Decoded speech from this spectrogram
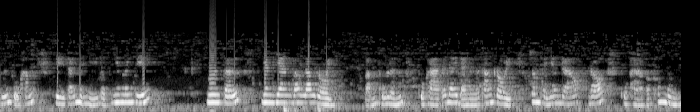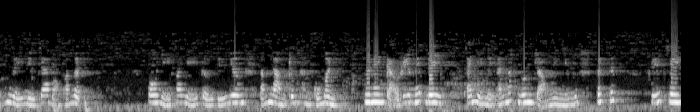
quyến rũ hắn, thì tái mỹ nhị đột nhiên lên tiếng. Ngươi tới, nhân gian bao lâu rồi? Bẩm thủ lĩnh, thuộc hạ tới đây đã nửa tháng rồi. Trong thời gian đó, đó thuộc hạ vẫn không ngừng không nghỉ điều tra bọn phản nghịch. Ô nhị khoa nhị tự biểu dương tấm lòng trung thành của mình. Ngươi nên cạo ria mép đi. Thái nhị mị ánh mắt ngưng trọng nhìn những vết tích phía chi,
